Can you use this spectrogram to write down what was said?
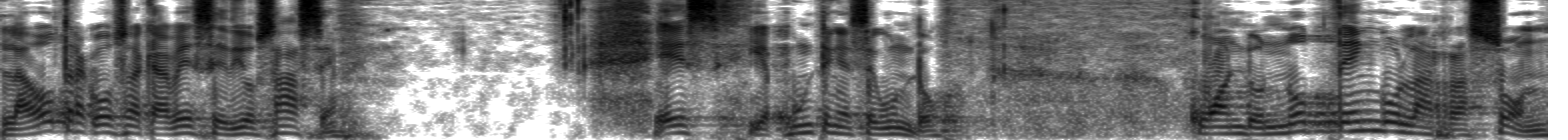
La otra cosa que a veces Dios hace es, y apunten el segundo, cuando no tengo la razón,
